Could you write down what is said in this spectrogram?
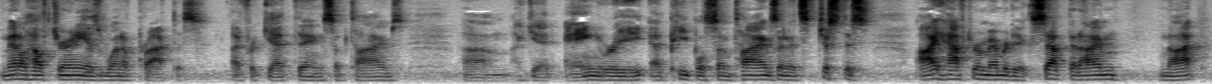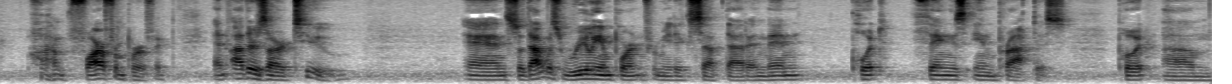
mental health journey as one of practice. I forget things sometimes. Um, I get angry at people sometimes, and it's just this I have to remember to accept that I'm not, I'm far from perfect, and others are too. And so that was really important for me to accept that and then put things in practice. Put um,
